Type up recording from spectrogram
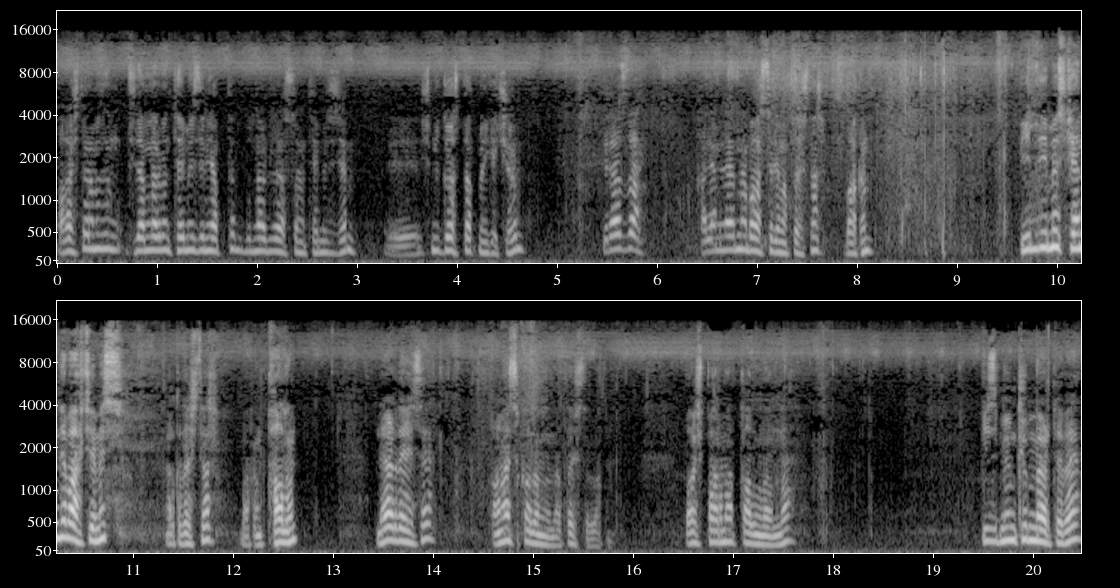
Ağaçlarımızın fidanlarımın temizliğini yaptım. Bunları biraz sonra temizleyeceğim. E, şimdi göz takmaya geçiyorum. Biraz da kalemlerine bahsedeyim arkadaşlar. Bakın. Bildiğimiz kendi bahçemiz arkadaşlar. Bakın kalın. Neredeyse anaç kalınlığında arkadaşlar bakın. Baş parmak kalınlığında. Biz mümkün mertebe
